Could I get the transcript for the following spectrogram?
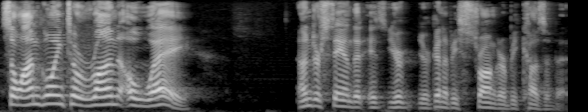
so I'm going to run away understand that you're, you're going to be stronger because of it.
